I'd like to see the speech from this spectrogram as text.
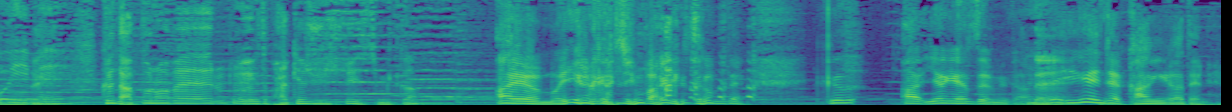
꼬임에. 후배. 그 나쁜 후배를 좀 여기서 밝혀주실 수 있습니까? 아예 뭐 이런 가지 말겠 없는데 그 아, 이야기해도 됩니까? 네. 이게 이제 강의가 되네요.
